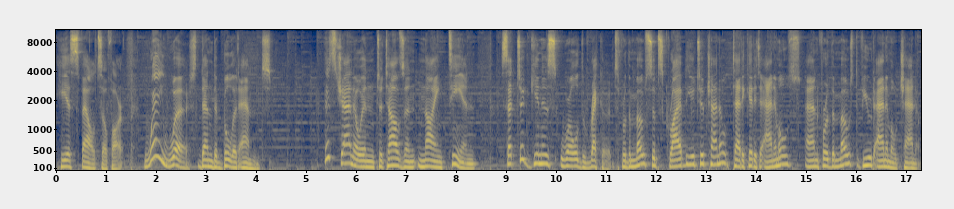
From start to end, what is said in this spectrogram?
he has felt so far, way worse than the bullet ants. His channel in 2019 set two Guinness World Records for the most subscribed YouTube channel dedicated to animals and for the most viewed animal channel.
